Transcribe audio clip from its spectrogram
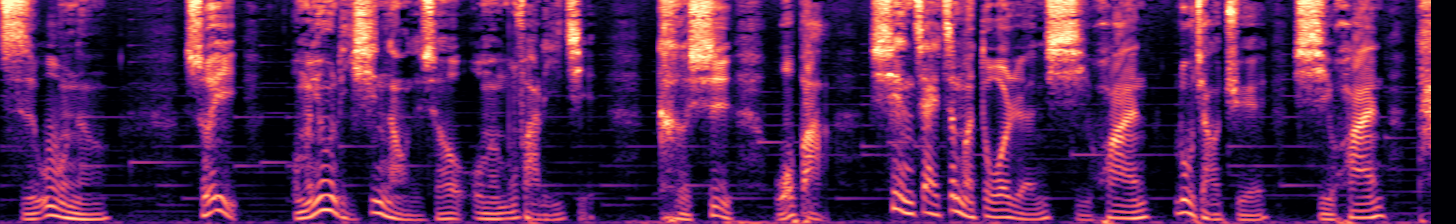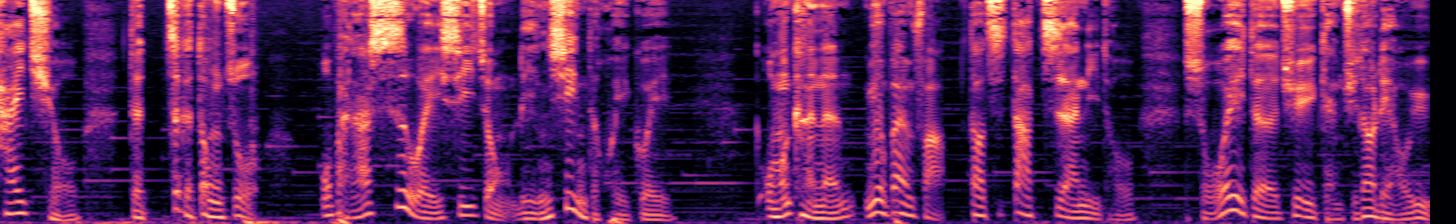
植物呢？所以，我们用理性脑的时候，我们无法理解。可是，我把现在这么多人喜欢鹿角蕨、喜欢胎球的这个动作。我把它视为是一种灵性的回归，我们可能没有办法到大自然里头所谓的去感觉到疗愈，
